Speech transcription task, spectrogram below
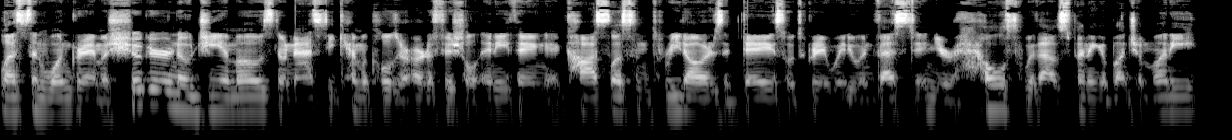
less than one gram of sugar, no GMOs, no nasty chemicals or artificial anything. It costs less than $3 a day. So it's a great way to invest in your health without spending a bunch of money.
